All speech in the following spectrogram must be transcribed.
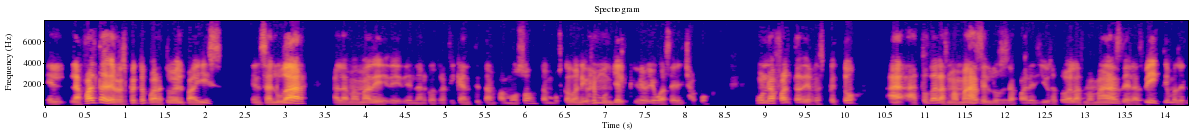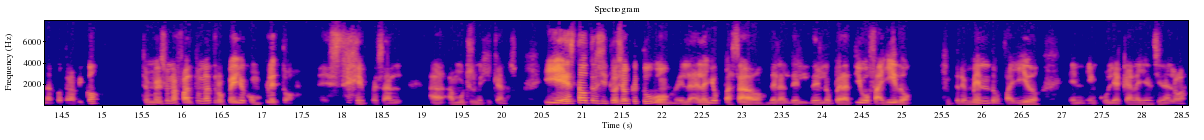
El, la falta de respeto para todo el país en saludar a la mamá de, del narcotraficante tan famoso, tan buscado a nivel mundial que lo llegó a ser el Chapo. Una falta de respeto a, todas las mamás de los desaparecidos, a todas las mamás de las víctimas del narcotráfico. Se me hace una falta, un atropello completo, este, pues al, a, muchos mexicanos. Y esta otra situación que tuvo el, año pasado del, del, operativo fallido, tremendo fallido en, en Culiacán, allá en Sinaloa,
